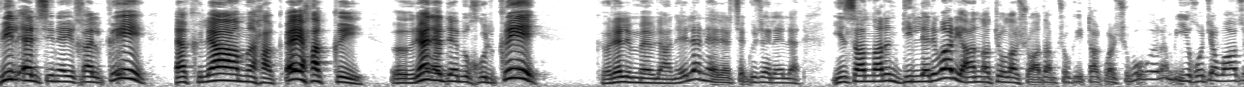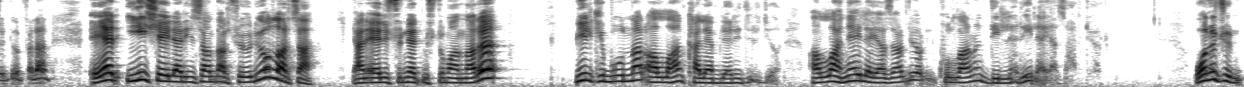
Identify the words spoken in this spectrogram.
Bil elsine-i halkı eklamı hak. Ey hakkı öğren edebi hulkı. Görelim Mevla neyler neylerse güzel eyler. İnsanların dilleri var ya anlatıyorlar şu adam çok iyi takva şu bu falan iyi hoca vaaz ediyor falan. Eğer iyi şeyler insanlar söylüyorlarsa yani ehli sünnet Müslümanları bil ki bunlar Allah'ın kalemleridir diyor. Allah neyle yazar diyor? Kullarının dilleriyle yazar diyor. Onun için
